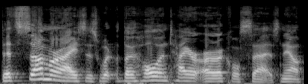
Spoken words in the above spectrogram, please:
that summarizes what the whole entire article says. Now,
